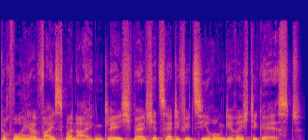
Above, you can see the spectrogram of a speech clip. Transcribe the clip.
Doch woher weiß man eigentlich, welche Zertifizierung die richtige ist?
